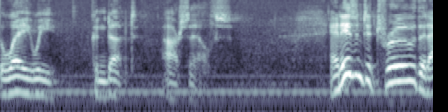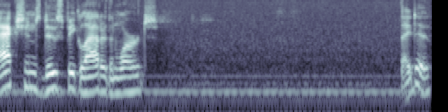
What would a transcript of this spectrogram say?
the way we conduct ourselves. And isn't it true that actions do speak louder than words? They do.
